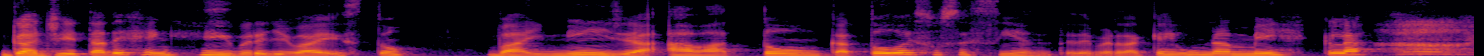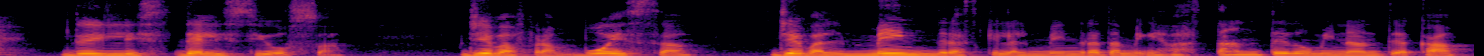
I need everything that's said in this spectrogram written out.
Galleta de jengibre lleva esto. Vainilla, abatonca, todo eso se siente. De verdad que es una mezcla deliciosa. Lleva frambuesa, lleva almendras, que la almendra también es bastante dominante acá.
